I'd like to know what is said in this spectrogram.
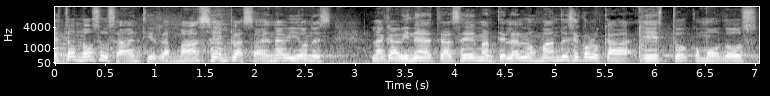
Esto no se usaba en tierra, más se emplazaba en aviones. La cabina de atrás se desmantela los mandos y se colocaba esto como dos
